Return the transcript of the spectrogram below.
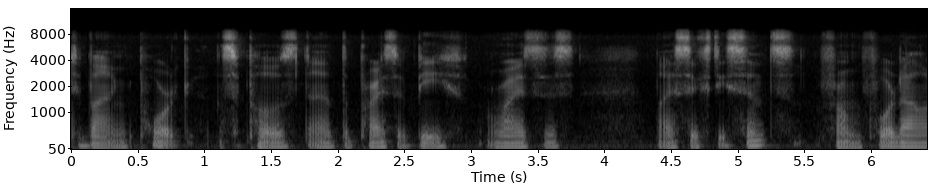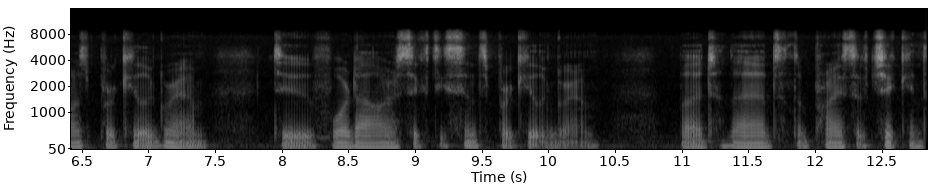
to buying pork. Suppose that the price of beef rises by 60 cents from $4 per kilogram to $4.60 per kilogram, but that the price of chicken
